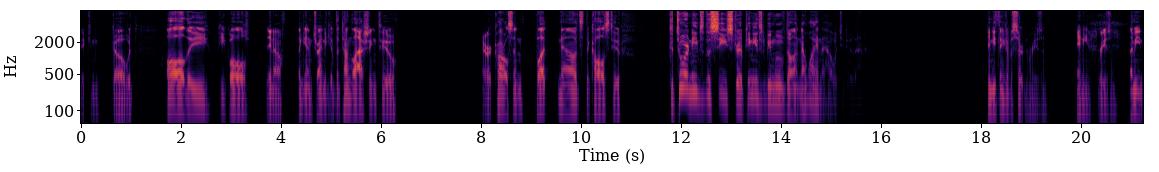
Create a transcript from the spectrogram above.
it can go with all the people, you know, again, trying to give the tongue lashing to Erik Karlsson. But now it's the calls to Couture needs the C stripped. He needs to be moved on. Now, why in the hell would you do that? Can you think of a certain reason? Any reason? I mean,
